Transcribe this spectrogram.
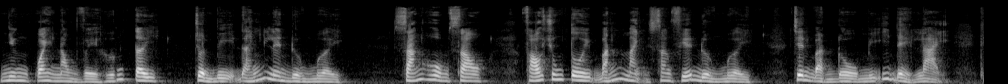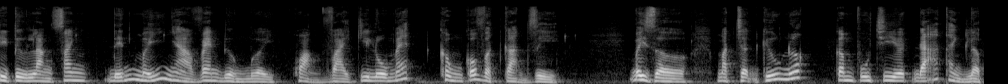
nhưng quay nòng về hướng Tây, chuẩn bị đánh lên đường 10. Sáng hôm sau, pháo chúng tôi bắn mạnh sang phía đường 10. Trên bản đồ Mỹ để lại thì từ làng xanh đến mấy nhà ven đường 10 khoảng vài km không có vật cản gì. Bây giờ mặt trận cứu nước Campuchia đã thành lập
